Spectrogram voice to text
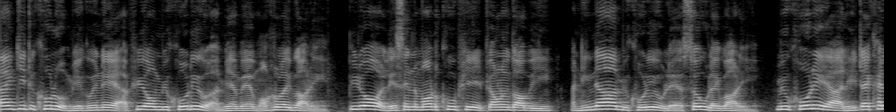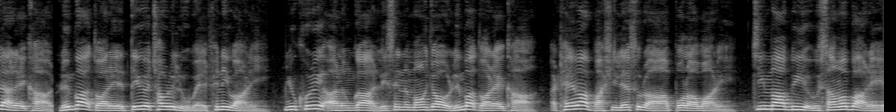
ိုင်းကြီးတစ်ခုလိုမြေကွင်းနဲ့အဖေအောင်မြူခိုးတွေကိုအမြန်ပဲမောင်းထုတ်လိုက်ပါတယ် ပြီးတော့လေစင်နမောင်းတစ်ခုဖြစ်ပြောင်းလဲသွားပြီးအနီးနားမြူခိုးတွေကိုလည်းစုပ်လိုက်ပါတယ်မြူခိုးတွေကလေတိုက်ခတ်လာတဲ့အခါလွင့်ပသွားတဲ့တေးရွက်ချောက်တွေလိုပဲဖြစ်နေပါတယ်မြူခိုးတွေအလုံးကလေစင်နမောင်းကြောင့်လွင့်ပသွားတဲ့အခါအထဲမှာဘာရှိလဲဆိုတာပေါ်လာပါတယ်ကြီးမားပြီးအဝစားမပါတဲ့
